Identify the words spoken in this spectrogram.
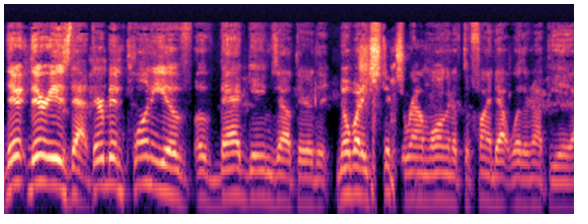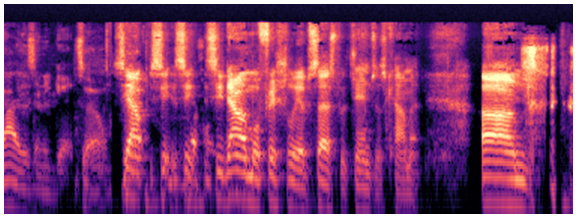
there there is that. There have been plenty of of bad games out there that nobody sticks around long enough to find out whether or not the AI is any good. So see, now, see, see, see, now I'm officially obsessed with James's comment. Um,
